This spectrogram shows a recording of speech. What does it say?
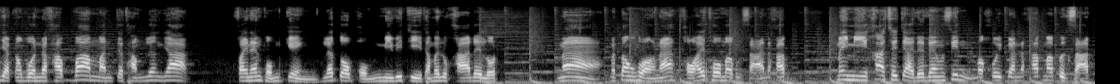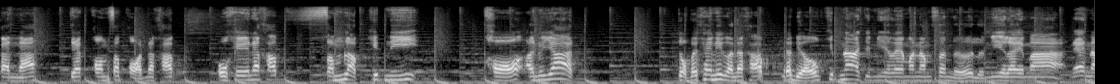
อย่ากกังวลนะครับ ว่ามันจะทำเรื่องยากไฟแนนซ์ผมเก่ง และตัวผมมีวิธีทำให้ลูกค้าได้ลดหน้าไม่ต้องห่วงนะ ขอให้โทรมาปรึกษานะครับ ไม่มีค่าใช้จ่ายใดๆทั้งสิ้นมาคุยกันนะครับ มาปรึกษากันนะแจ็คพร้อมซัพพอร์ตนะครับ โอเคนะครับสำหรับคลิปนี้ ขออนุญาต จบไปแค่นี้ก่อนนะครับ แล้วเดี๋ยวคลิปหน้าจะมีอะไรมานำเสนอ หรือมีอะไรมาแนะน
